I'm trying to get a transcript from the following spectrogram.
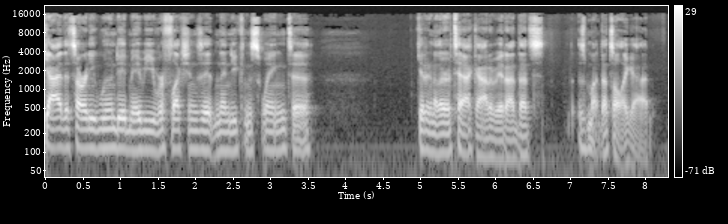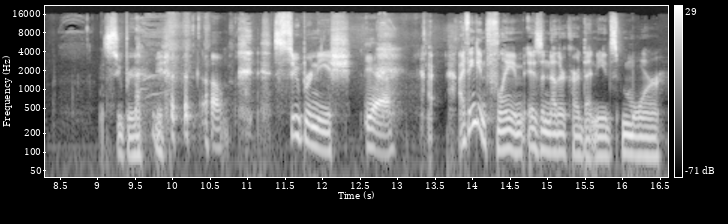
guy that's already wounded, maybe you reflections it and then you can swing to get another attack out of it. Uh, that's as much. That's all I got. super yeah. Um, super niche. yeah, I think inflame is another card that needs more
